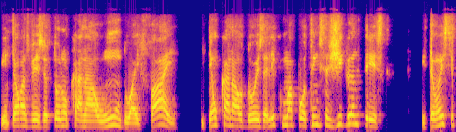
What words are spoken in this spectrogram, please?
então, às vezes, eu estou no canal 1 do Wi-Fi e tem um canal 2 ali com uma potência gigantesca. Então, esse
